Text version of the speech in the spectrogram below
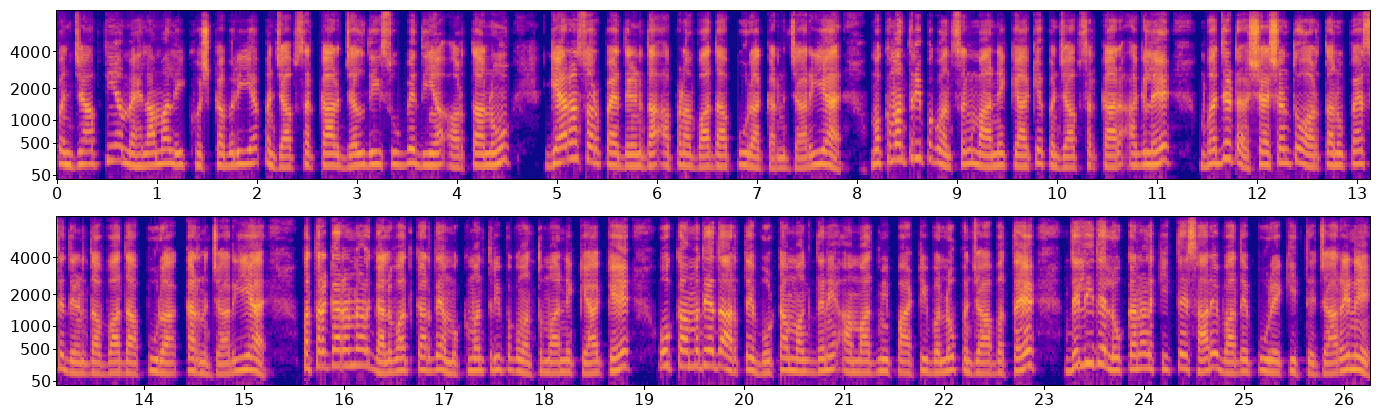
ਪੰਜਾਬ ਦੀਆਂ ਮਹਿਲਾਵਾਂ ਲਈ ਖੁਸ਼ਖਬਰੀ ਹੈ। ਪੰਜਾਬ ਸਰਕਾਰ ਜਲਦੀ ਸੂਬੇ ਦੀਆਂ ਔਰਤਾਂ ਨੂੰ 1100 ਰੁਪਏ ਦੇਣ ਦਾ ਆਪਣਾ ਵਾਅਦਾ ਪੂਰਾ ਕਰਨ ਜਾ ਰਹੀ ਹੈ। ਮੁੱਖ ਮੰਤਰੀ ਭਗਵੰਤ ਸਿੰਘ ਮਾਨ ਨੇ ਕਿਹਾ ਕਿ ਪੰਜਾਬ ਸਰਕਾਰ ਅਗਲੇ ਬਜਟ ਸੈਸ਼ਨ ਤੋਂ ਔਰਤਾਂ ਨੂੰ ਪੈਸੇ ਦੇਣ ਦਾ ਵਾਅਦਾ ਪੂਰਾ ਕਰਨ ਜਾ ਰਹੀ ਹੈ। ਪੱਤਰਕਾਰਾਂ ਨਾਲ ਗੱਲਬਾਤ ਕਰਦਿਆਂ ਮੁੱਖ ਮੰਤਰੀ ਭਗਵੰਤ ਮਾਨ ਨੇ ਕਿਹਾ ਕਿ ਉਹ ਕੰਮ ਦੇ ਆਧਾਰ ਤੇ ਵੋਟਾਂ ਮੰਗਦੇ ਨੇ, ਆਮ ਆਦਮੀ ਪਾਰਟੀ ਵੱਲੋਂ ਪੰਜਾਬ ਅਤੇ ਦਿੱਲੀ ਦੇ ਲੋਕਾਂ ਨਾਲ ਕੀਤੇ ਸਾਰੇ ਵਾਅਦੇ ਪੂਰੇ ਕੀਤੇ ਜਾ ਰਹੇ ਨੇ।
